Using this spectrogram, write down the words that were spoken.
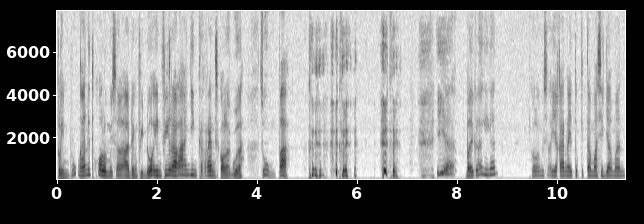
kelimpungan. Itu kalau misalnya ada yang videoin viral anjing keren sekolah gua. Sumpah. Iya baik lagi kan kalau misalnya ya karena itu kita masih zaman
